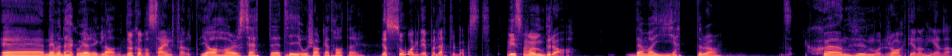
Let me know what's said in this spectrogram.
eh, nej men det här kommer göra dig glad. Du har kollat på Seinfeld. Jag har sett eh, 10 orsaker att hata dig. Jag såg det på Letterboxd. Visst var den bra? Den var jättebra. Skön humor rakt igenom hela.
